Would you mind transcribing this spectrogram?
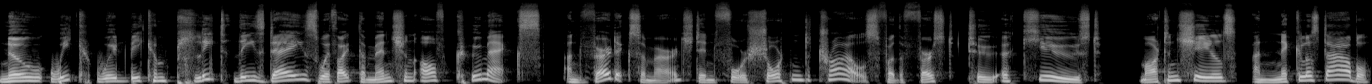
No week would be complete these days without the mention of Cum-Ex, and verdicts emerged in foreshortened trials for the first two accused. Martin Shields and Nicholas Diable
